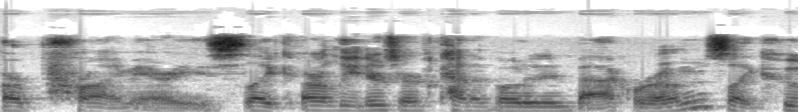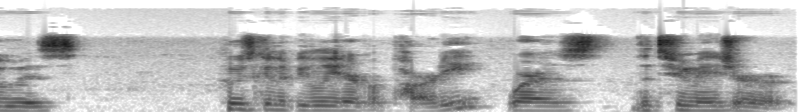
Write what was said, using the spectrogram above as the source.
our primaries. Like our leaders are kind of voted in back rooms, like who is who's going to be leader of a party. Whereas the two major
